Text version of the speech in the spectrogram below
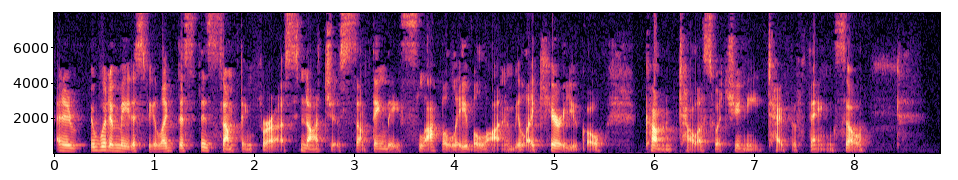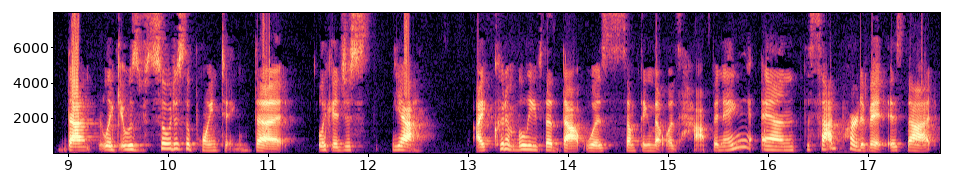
and it, it would have made us feel like this is something for us, not just something they slap a label on and be like, here you go, come tell us what you need type of thing. So that, like, it was so disappointing that, like, it just, yeah, I couldn't believe that that was something that was happening. And the sad part of it is that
